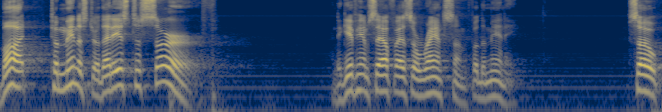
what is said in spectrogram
but to minister, that is, to serve, and to give himself as a ransom for the many. So,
